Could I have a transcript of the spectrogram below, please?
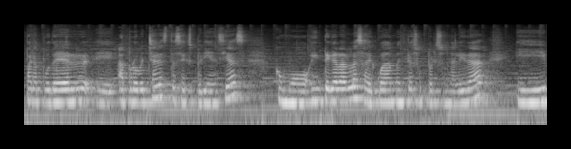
para poder eh, aprovechar estas experiencias, como integrarlas adecuadamente a su personalidad y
